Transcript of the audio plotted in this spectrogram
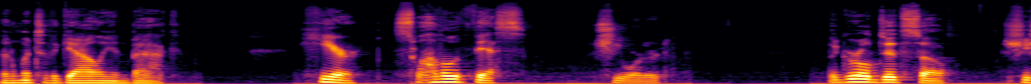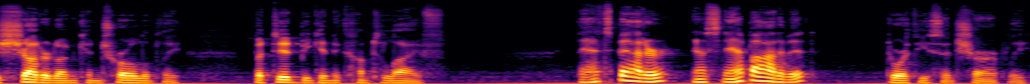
then went to the galley and back. Here, swallow this, she ordered. The girl did so. She shuddered uncontrollably, but did begin to come to life. That's better. Now snap out of it. Dorothy said sharply.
